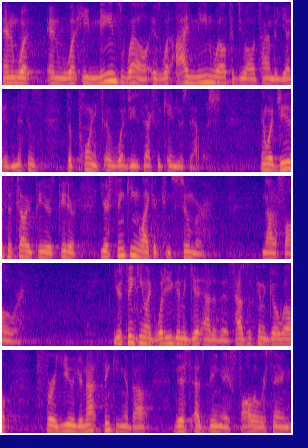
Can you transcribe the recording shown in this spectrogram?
And what, and what he means well is what I mean well to do all the time, but yet it misses the point of what Jesus actually came to establish. And what Jesus is telling Peter is Peter, you're thinking like a consumer, not a follower. You're thinking like, what are you going to get out of this? How's this going to go well for you? You're not thinking about this as being a follower saying,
